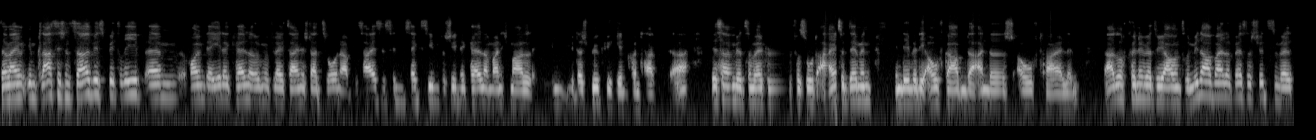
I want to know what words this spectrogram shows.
wir, Im klassischen Servicebetrieb ähm, räumt ja jeder Kellner irgendwie vielleicht seine Station ab. Das heißt, es sind sechs, sieben verschiedene Kellner manchmal in, mit der Spülküche in Kontakt. Ja. Das haben wir zum Beispiel versucht einzudämmen, indem wir die Aufgaben da anders aufteilen. Dadurch können wir natürlich auch unsere Mitarbeiter besser schützen, weil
